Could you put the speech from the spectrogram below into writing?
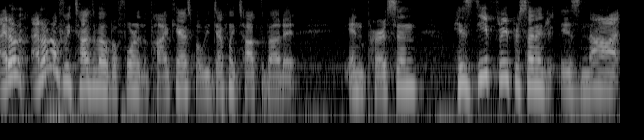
I don't I don't know if we talked about it before in the podcast but we definitely talked about it in person, his deep three percentage is not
